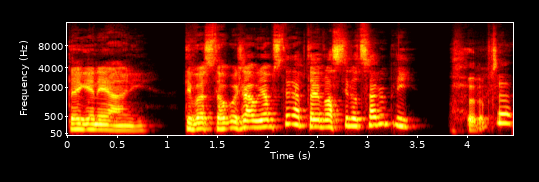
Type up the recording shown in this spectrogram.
To je geniální. Ty z toho možná udělám stand to je vlastně docela dobrý. Dobře.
